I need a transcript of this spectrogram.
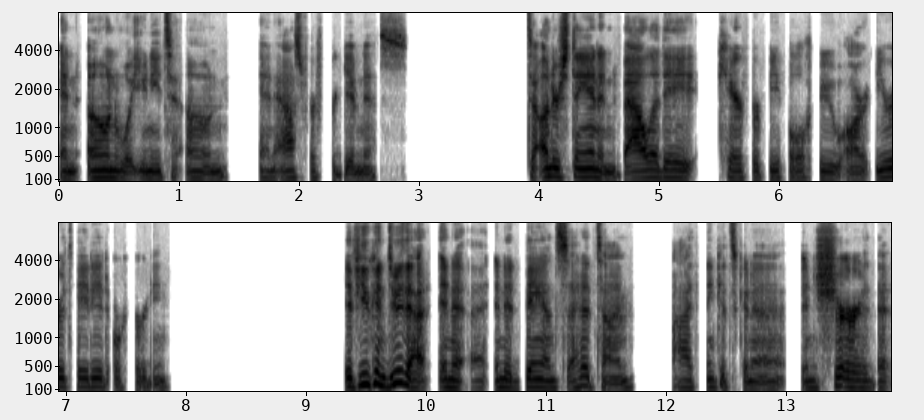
and own what you need to own and ask for forgiveness, to understand and validate, care for people who are irritated or hurting. If you can do that in, a, uh, in advance ahead of time, I think it's going to ensure that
